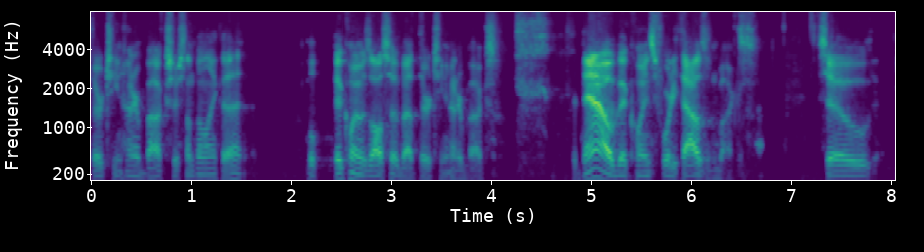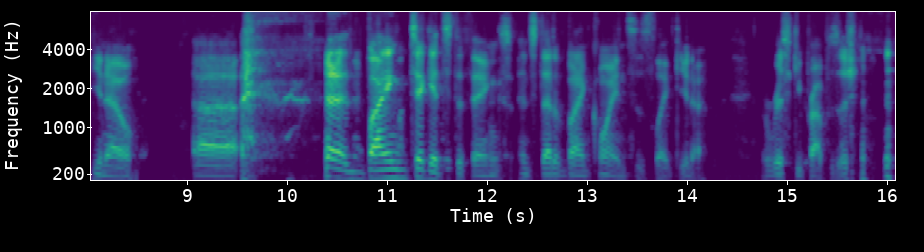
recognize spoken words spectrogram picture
1300 bucks or something like that. Well, Bitcoin was also about 1300 bucks. But now Bitcoin's 40,000 bucks. So, you know, uh, buying tickets to things instead of buying coins is like, you know, a risky proposition.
